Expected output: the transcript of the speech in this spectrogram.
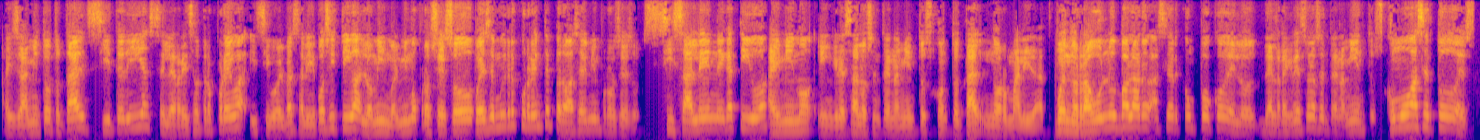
aislamiento total, siete días, se le realiza otra prueba y si vuelve a salir positiva, lo mismo, el mismo proceso puede ser muy recurrente, pero va a ser el mismo proceso. Si sale negativa, ahí mismo ingresa a los entrenamientos con total normalidad. Bueno, Raúl nos va a hablar acerca un poco de lo, del regreso a los entrenamientos. ¿Cómo va a ser todo esto?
